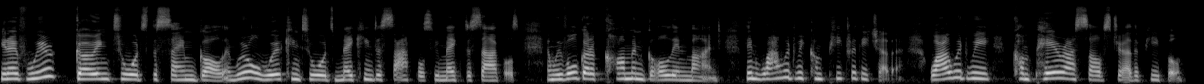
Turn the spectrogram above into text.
You know, if we're going towards the same goal and we're all working towards making disciples who make disciples, and we've all got a common goal in mind, then why would we compete with each other? Why would we compare ourselves to other people?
